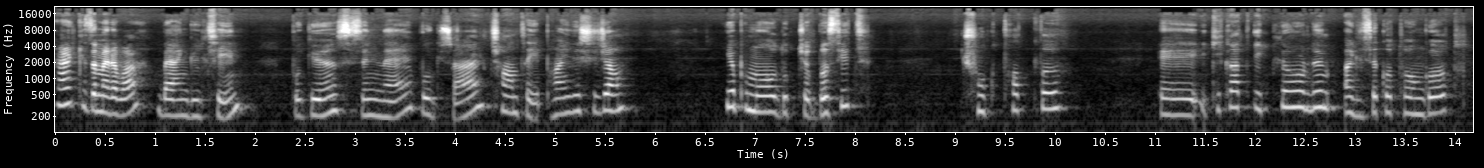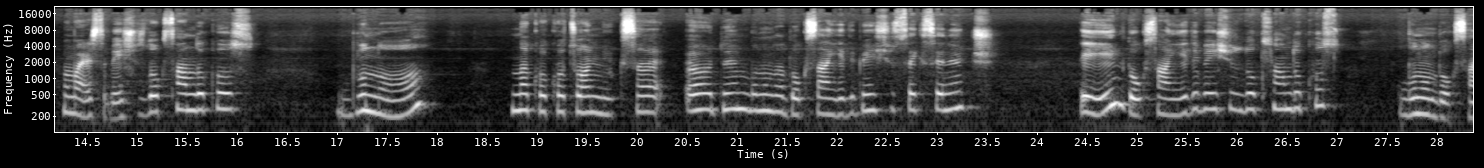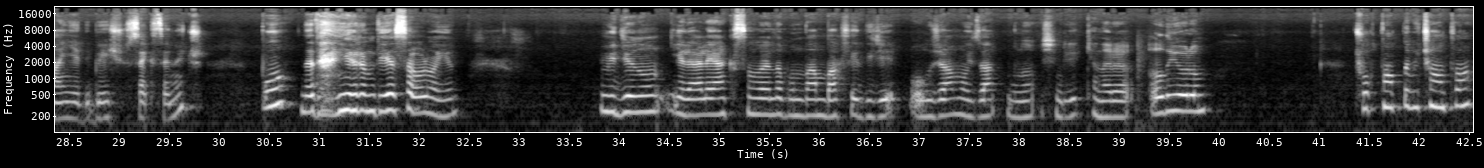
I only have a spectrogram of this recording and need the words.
Herkese merhaba, ben Gülçin. Bugün sizinle bu güzel çantayı paylaşacağım. Yapımı oldukça basit, çok tatlı. Ee, iki kat ipli ördüm. Alize Cotton Gold numarası 599. Bunu Nako Cotton Luxe'a ördüm. Bunun da 97 583 değil 97 599 bunun 97 583 bu neden yarım diye sormayın. Videonun ilerleyen kısımlarında bundan bahsedici olacağım. O yüzden bunu şimdilik kenara alıyorum. Çok tatlı bir çanta.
